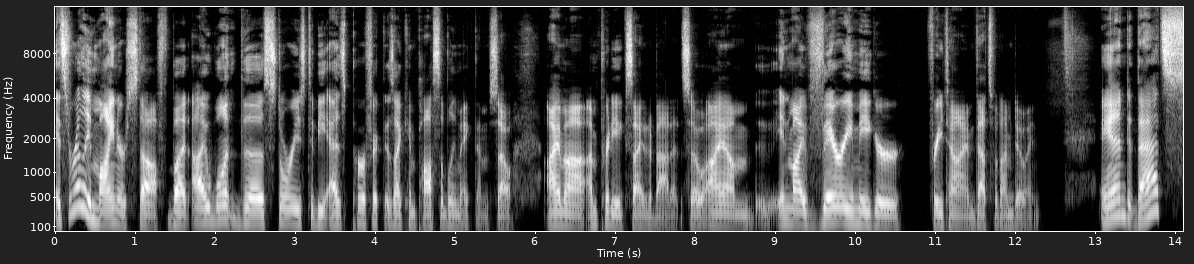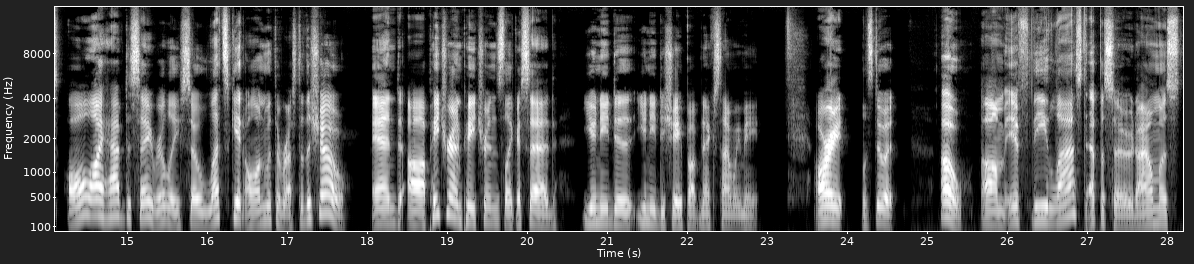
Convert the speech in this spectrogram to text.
It's really minor stuff, but I want the stories to be as perfect as I can possibly make them. So I'm uh, I'm pretty excited about it. So I am in my very meager free time. That's what I'm doing. And that's all I have to say, really. So let's get on with the rest of the show. And uh, Patreon patrons, like I said, you need to you need to shape up next time we meet. All right, let's do it. Oh, um, if the last episode, I almost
